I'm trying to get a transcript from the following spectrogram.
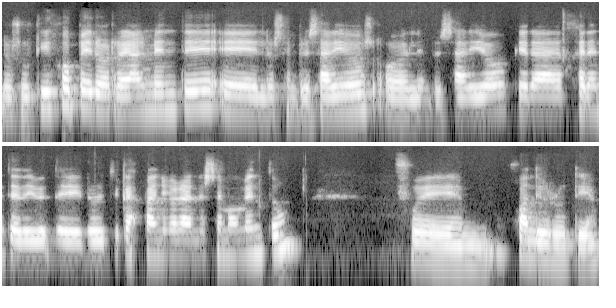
los Urquijo, pero realmente eh, los empresarios o el empresario que era el gerente de, de hidroeléctrica española en ese momento fue Juan de Urrutia.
